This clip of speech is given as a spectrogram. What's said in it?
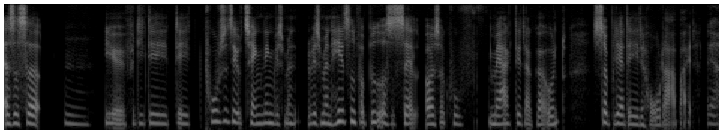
Altså så, Mm. øh, fordi det, det er positiv tænkning, hvis man, hvis man hele tiden forbyder sig selv også at kunne mærke det, der gør ondt, så bliver det et hårdt arbejde. Ja.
